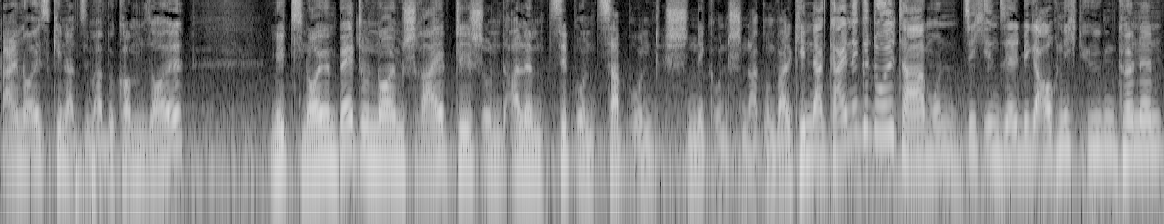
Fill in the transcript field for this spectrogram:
ein neues Kinderzimmer bekommen soll. Mit neuem Bett und neuem Schreibtisch und allem Zip und Zap und Schnick und Schnack. Und weil Kinder keine Geduld haben und sich in selbiger auch nicht üben können,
